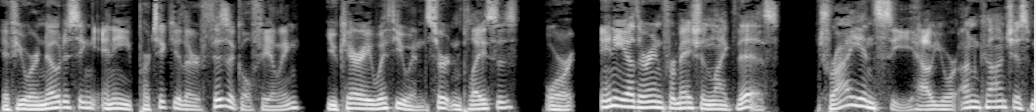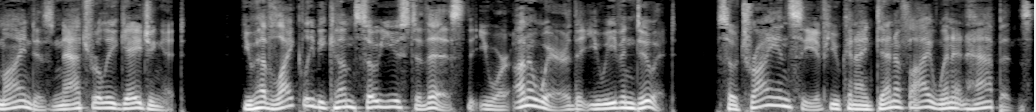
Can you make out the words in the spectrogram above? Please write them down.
if you are noticing any particular physical feeling you carry with you in certain places, or any other information like this, try and see how your unconscious mind is naturally gauging it. You have likely become so used to this that you are unaware that you even do it. So try and see if you can identify when it happens,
